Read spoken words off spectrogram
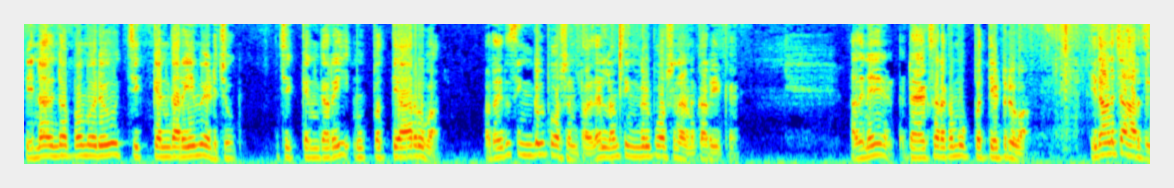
പിന്നെ അതിന്റെ ഒപ്പം ഒരു ചിക്കൻ കറിയും മേടിച്ചു. ചിക്കൻ കറി മുപ്പത്തിയാറ് രൂപ. അതായത് സിംഗിൾ പോർഷൻ കേട്ടോ ഇതെല്ലാം സിംഗിൾ പോർഷൻ ആണ് കറിയൊക്കെ. അതിന് ടാക്സ് അടക്കം മുപ്പത്തിയെട്ട് രൂപ. ഇതാണ് ചാർജ്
